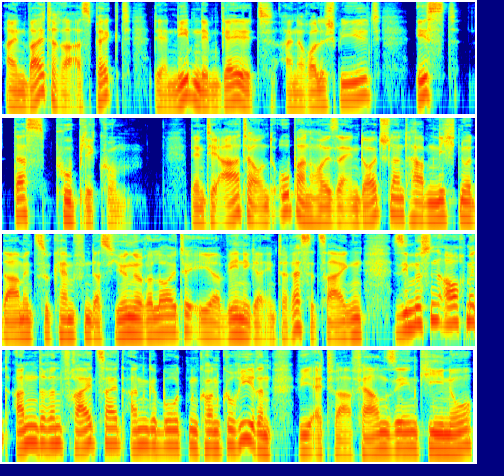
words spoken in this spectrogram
Ein weiterer Aspekt, der neben dem Geld eine Rolle spielt, ist das Publikum. Denn Theater und Opernhäuser in Deutschland haben nicht nur damit zu kämpfen, dass jüngere Leute eher weniger Interesse zeigen, sie müssen auch mit anderen Freizeitangeboten konkurrieren, wie etwa Fernsehen, Kino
